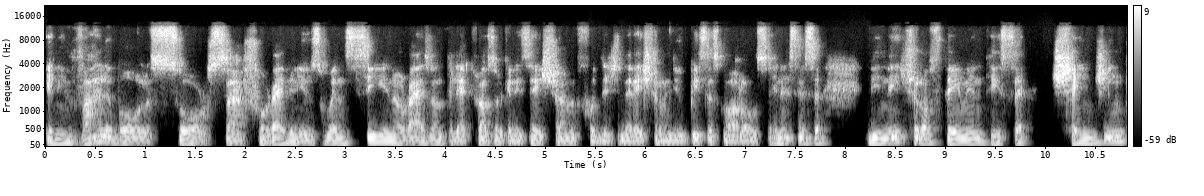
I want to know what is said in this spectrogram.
an invaluable source uh, for revenues when seen horizontally across organization for the generation of new business models. In essence, the nature of payment is changing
